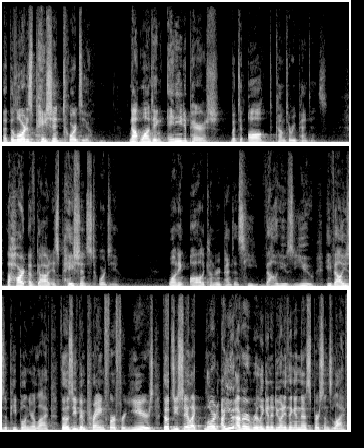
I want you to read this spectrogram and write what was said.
that the Lord is patient towards you, not wanting any to perish, but to all to come to repentance. The heart of God is patience towards you wanting all to come to repentance. He values you. He values the people in your life. Those you've been praying for for years. Those you say like, "Lord, are you ever really going to do anything in this person's life?"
